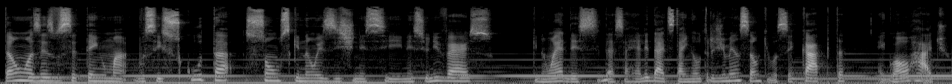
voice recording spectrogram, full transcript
Então, às vezes você tem uma, você escuta sons que não existem nesse nesse universo, que não é desse dessa realidade, está em outra dimensão que você capta. É igual ao rádio.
